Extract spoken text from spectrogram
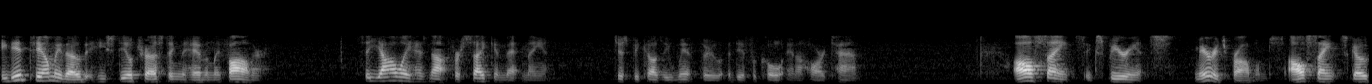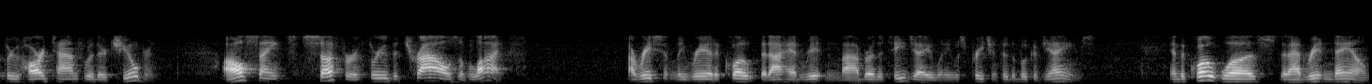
He did tell me, though, that he's still trusting the Heavenly Father. See, Yahweh has not forsaken that man just because he went through a difficult and a hard time. All saints experience marriage problems. All saints go through hard times with their children. All saints suffer through the trials of life. I recently read a quote that I had written by Brother TJ when he was preaching through the book of James. And the quote was that I had written down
